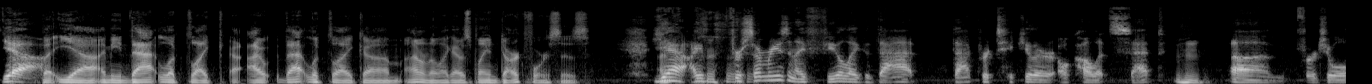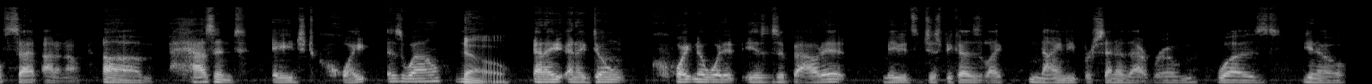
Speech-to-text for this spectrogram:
Yeah, But yeah, I mean that looked like I that looked like um I don't know, like I was playing Dark Forces. yeah. I for some reason I feel like that that particular I'll call it set Mhm. um, virtual set. I don't know. Um, hasn't aged quite as well, No. and I and I don't quite know what it is about it. Maybe it's just because like ninety percent of that room was you know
